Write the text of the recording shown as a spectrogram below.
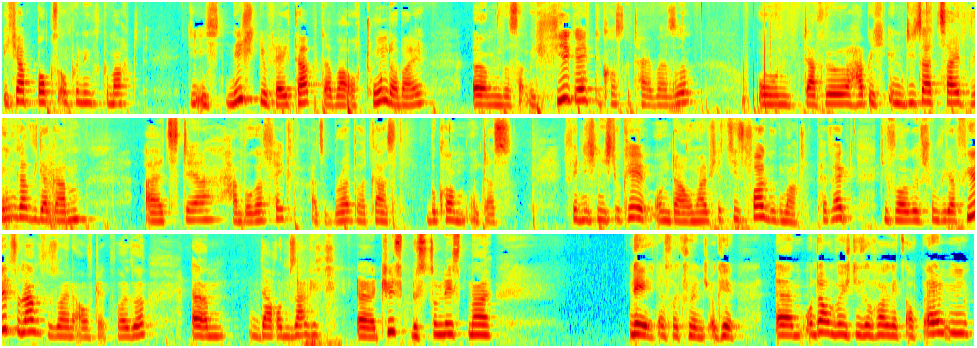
ich habe Box-Openings gemacht, die ich nicht gefaked habe. Da war auch Ton dabei. Ähm, das hat mich viel Geld gekostet teilweise. Und dafür habe ich in dieser Zeit weniger Wiedergaben als der Hamburger Fake, also Brawl Podcast, bekommen. Und das finde ich nicht okay. Und darum habe ich jetzt diese Folge gemacht. Perfekt. Die Folge ist schon wieder viel zu lang für so eine Aufdeckfolge. Ähm, darum sage ich äh, Tschüss, bis zum nächsten Mal. Nee, das war cringe. Okay. Ähm, und darum würde ich diese Folge jetzt auch beenden.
